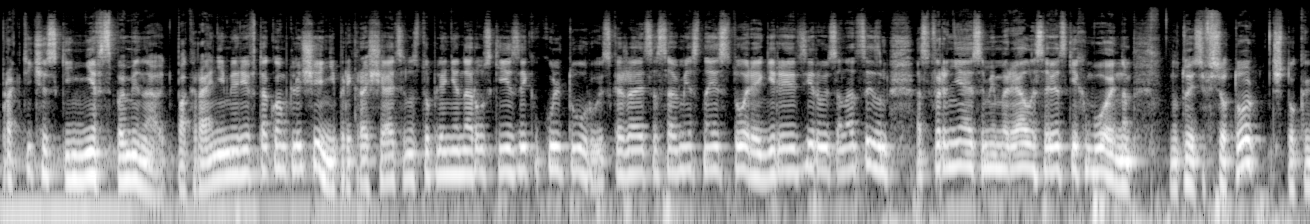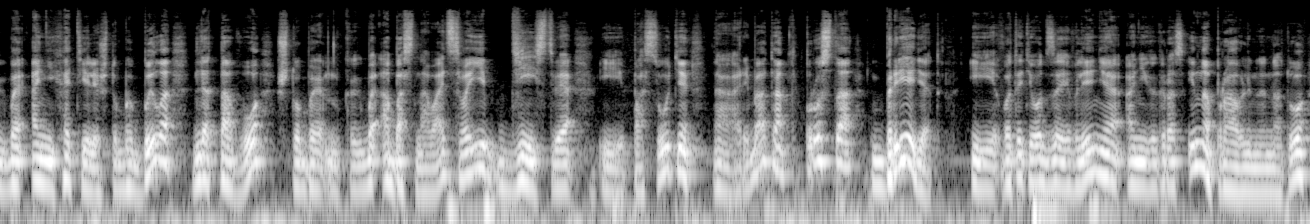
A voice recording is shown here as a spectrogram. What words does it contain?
практически не вспоминают. По крайней мере, в таком ключе не прекращается наступление на русский язык и культуру, искажается совместная история, героизируется нацизм, оскверняются мемориалы советских воинов. Ну, то есть, все то, что как бы они хотели, чтобы было для того, чтобы ну, как бы обосновать свои действия. И по сути, а, ребята просто бредят. И вот эти вот заявления, они как раз и направлены на то,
